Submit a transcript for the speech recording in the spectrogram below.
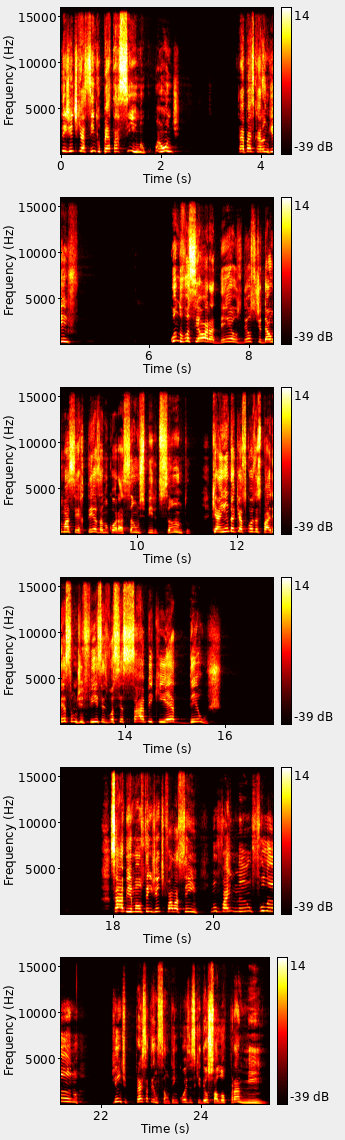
Tem gente que é assim, que o pé está assim, irmão. Para onde? É, parece caranguejo. Quando você ora a Deus, Deus te dá uma certeza no coração, o Espírito Santo, que ainda que as coisas pareçam difíceis, você sabe que é Deus. Sabe, irmãos, tem gente que fala assim: não vai não, fulano. Gente, presta atenção, tem coisas que Deus falou para mim,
